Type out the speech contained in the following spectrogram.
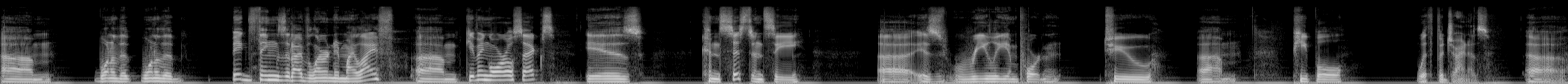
um, one of the one of the big things that I've learned in my life. Um, giving oral sex is consistency uh, is really important to um, people with vaginas uh,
